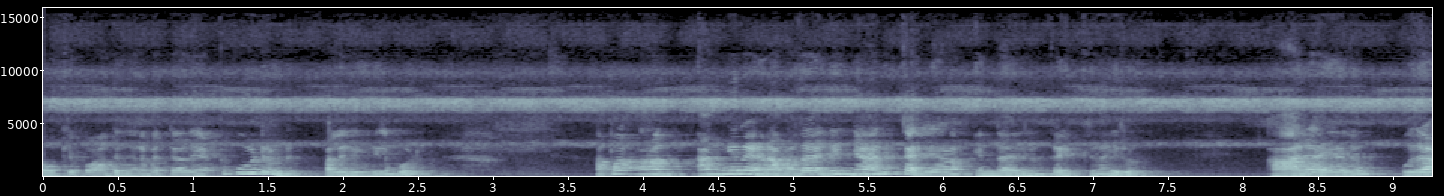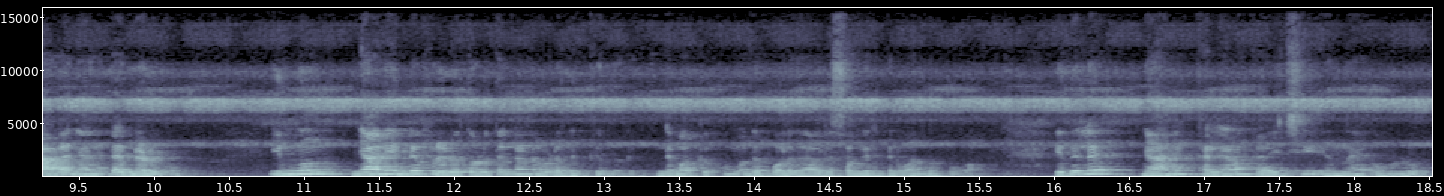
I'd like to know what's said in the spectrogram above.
നോക്കിയപ്പോൾ അതങ്ങനെ പറ്റാതെ ഒക്കെ പോയിട്ടുണ്ട് പല രീതിയിലും പോയിട്ടുണ്ട്. അപ്പോൾ അങ്ങനെയാണ് അതായത് ഞാൻ കല്യാണം എന്തായാലും കഴിക്കണമായിരുന്നു. ആരായാലും ഒരാളെ ഞാൻ തിരഞ്ഞെടുക്കും. ഇന്നും ഞാൻ എന്റെ ഫ്രീഡത്തോടെ തന്നെയാണ് ഇവിടെ നിൽക്കുന്നത്. എന്റെ മക്കൾക്കും അതുപോലെ ആ ഒരു സൗകര്യത്തിന് വന്നു പോവാം. ഇതിൽ ഞാൻ കല്യാണം കഴിച്ച് എന്നേ ഉള്ളൂ.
